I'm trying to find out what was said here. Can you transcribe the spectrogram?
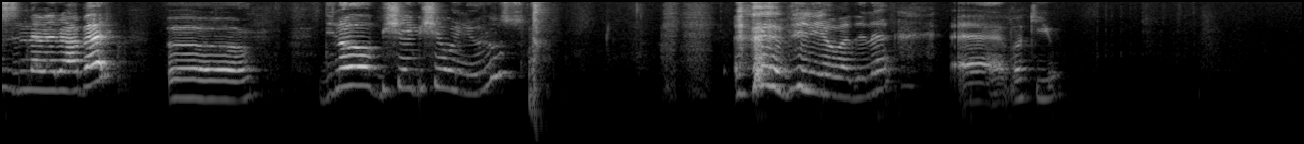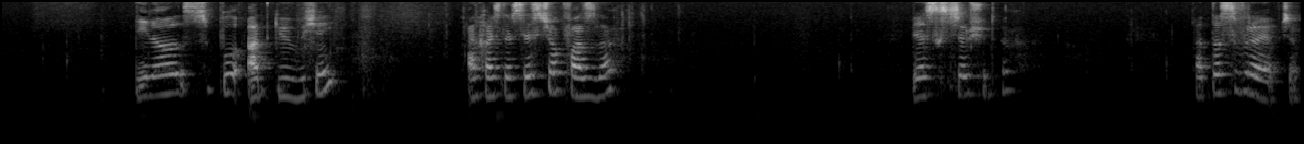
sizinle beraber eee Dino bir şey bir şey oynuyoruz. Biliyorum adını. Eee, bakayım. Dino Spu at gibi bir şey. Arkadaşlar ses çok fazla. Biraz kısacağım şurada. Hatta sıfıra yapacağım.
